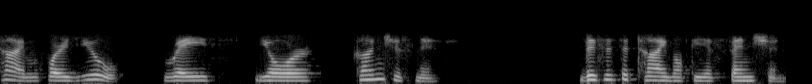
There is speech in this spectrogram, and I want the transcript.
time where you raise your consciousness. This is the time of the ascension.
